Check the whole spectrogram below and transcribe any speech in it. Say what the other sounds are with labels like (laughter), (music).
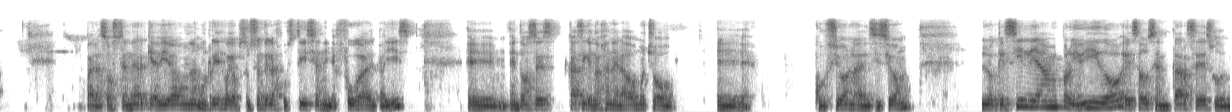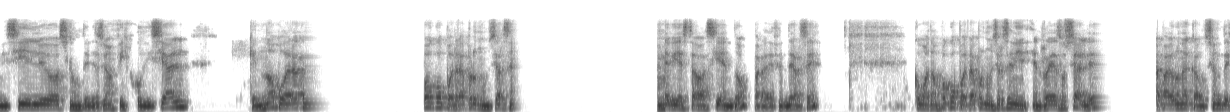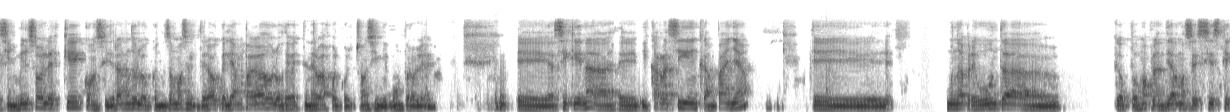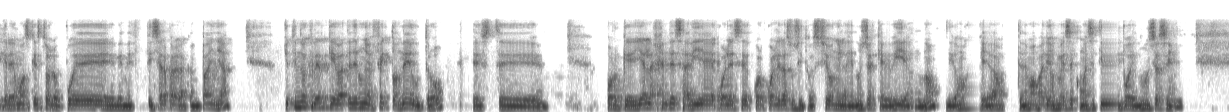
para sostener que había un riesgo de obstrucción de la justicia ni de fuga del país. entonces, casi que no ha generado mucho eh, discusión la decisión. Lo que sí le han prohibido es ausentarse de su domicilio sin autorización judicial, que no podrá, poco podrá pronunciarse en había estado haciendo para defenderse, como tampoco podrá pronunciarse en, redes sociales, a pagar una caución de 100 mil soles que, considerando lo que nos hemos enterado que le han pagado, los debe tener bajo el colchón sin ningún problema. (laughs) Eh, así que nada, eh, Vizcarra sigue en campaña. Eh, una pregunta que podemos plantear, no sé si es que creemos que esto lo puede beneficiar para la campaña. Yo tiendo a creer que va a tener un efecto neutro, este, porque ya la gente sabía cuál, es, cuál, cuál era su situación y las denuncias que habían, ¿no? Digamos que ya tenemos varios meses con ese tipo de denuncias en,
